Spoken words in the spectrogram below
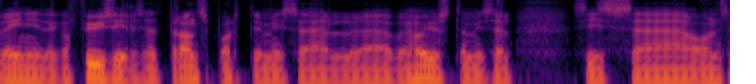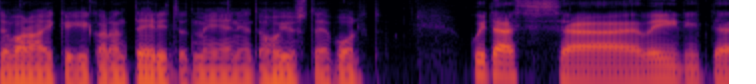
veinidega füüsiliselt transportimisel või hoiustamisel, siis on see vara ikkagi garanteeritud meie nii-öelda hoiustaja poolt kuidas äh, veinide,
